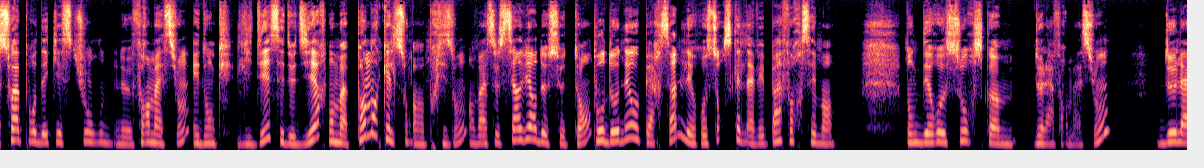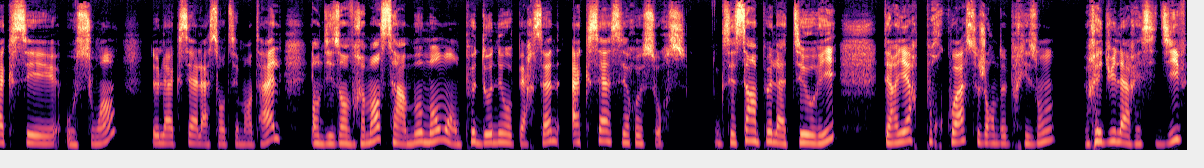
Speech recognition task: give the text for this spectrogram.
soit pour des questions de formation. Et donc, l'idée, c'est de dire, bon, bah, pendant qu'elles sont en prison, on va se servir de ce temps pour donner aux personnes les ressources qu'elles n'avaient pas forcément. Donc, des ressources comme de la formation, de l'accès aux soins, de l'accès à la santé mentale, en disant vraiment, c'est un moment où on peut donner aux personnes accès à ces ressources. Donc, c'est ça un peu la théorie. Derrière, pourquoi ce genre de prison réduit la récidive.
